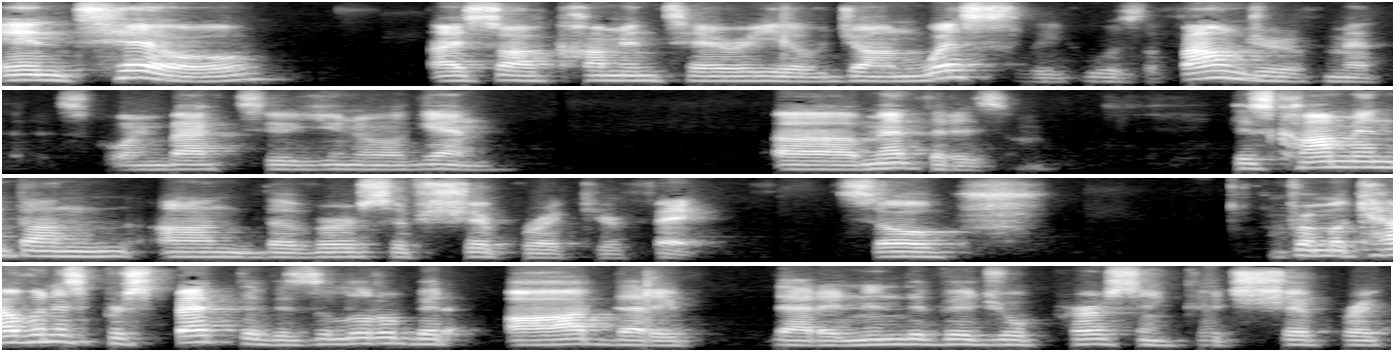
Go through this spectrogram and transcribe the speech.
Until I saw a commentary of John Wesley, who was the founder of Methodist, going back to, you know, again, uh, Methodism. His comment on on the verse of shipwreck your faith. So from a Calvinist perspective, it's a little bit odd that a that an individual person could shipwreck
